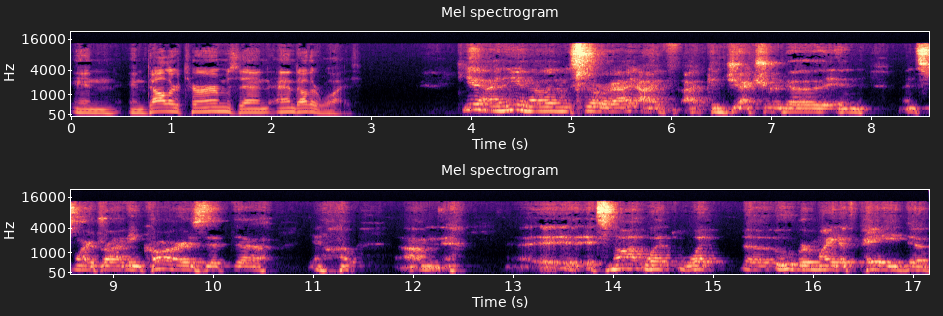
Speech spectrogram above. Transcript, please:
in in dollar terms and and otherwise. Yeah, and you know, and so I, have I've conjectured uh, in in smart driving cars that uh, you know um, it, it's not what what Uber might have paid uh,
